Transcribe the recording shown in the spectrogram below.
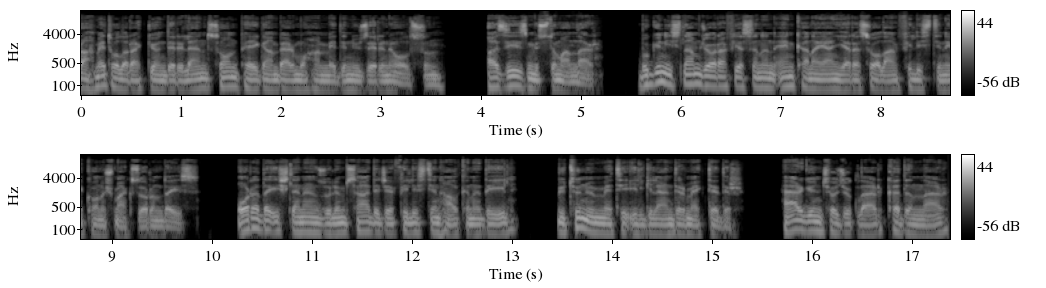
rahmet olarak gönderilen son peygamber Muhammed'in üzerine olsun. Aziz Müslümanlar, bugün İslam coğrafyasının en kanayan yarası olan Filistin'i konuşmak zorundayız. Orada işlenen zulüm sadece Filistin halkını değil, bütün ümmeti ilgilendirmektedir. Her gün çocuklar, kadınlar,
